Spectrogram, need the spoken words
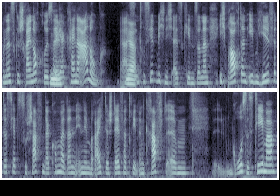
und dann ist das Geschrei noch größer. Nee. Ja, keine Ahnung. Ja, Ja. Das interessiert mich nicht als Kind, sondern ich brauche dann eben Hilfe, das jetzt zu schaffen. Da kommen wir dann in den Bereich der stellvertretenden Kraft. Ähm, ein großes Thema.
